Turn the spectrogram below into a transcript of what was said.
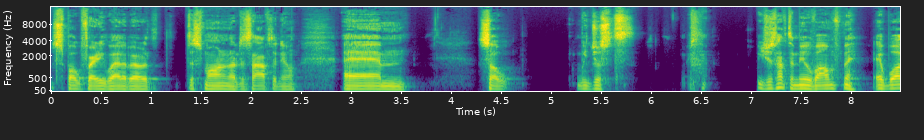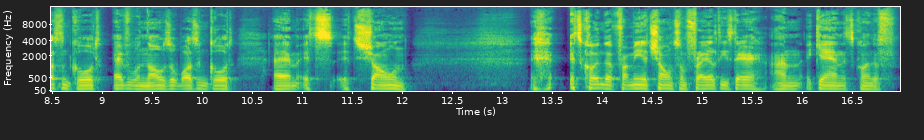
spoke very well about it this morning or this afternoon. Um, so we just we just have to move on from it. It wasn't good. Everyone knows it wasn't good. Um, it's it's shown. It's kind of for me. It's shown some frailties there, and again, it's kind of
